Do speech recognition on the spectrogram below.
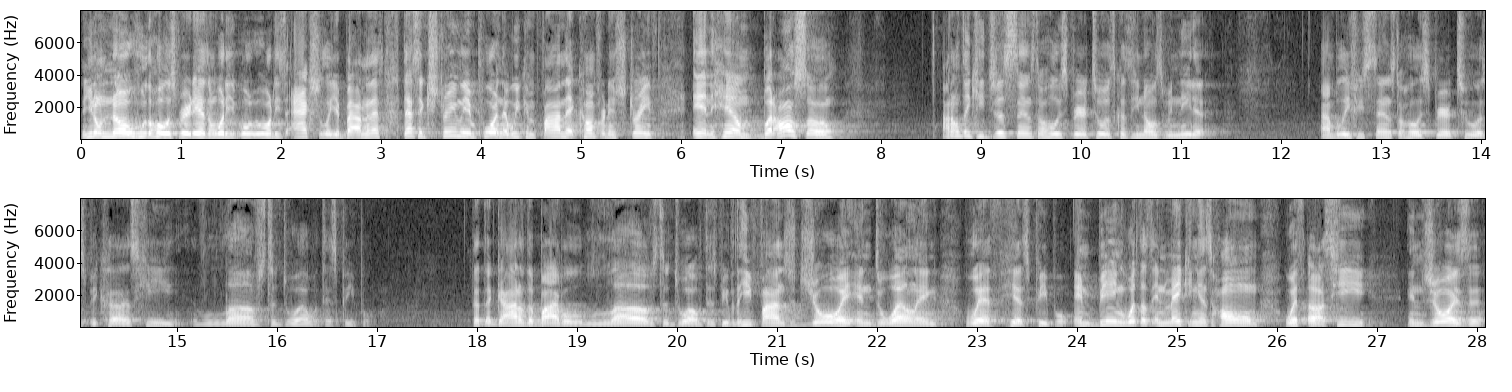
you don't know who the Holy Spirit is and what, he, what he's actually about. And that's, that's extremely important that we can find that comfort and strength in him. But also, I don't think he just sends the Holy Spirit to us because he knows we need it. I believe he sends the Holy Spirit to us because he loves to dwell with his people that the God of the Bible loves to dwell with his people, that he finds joy in dwelling with his people, in being with us, in making his home with us. He enjoys it.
